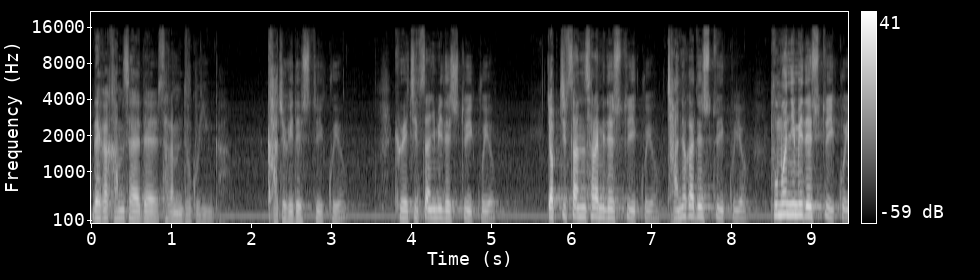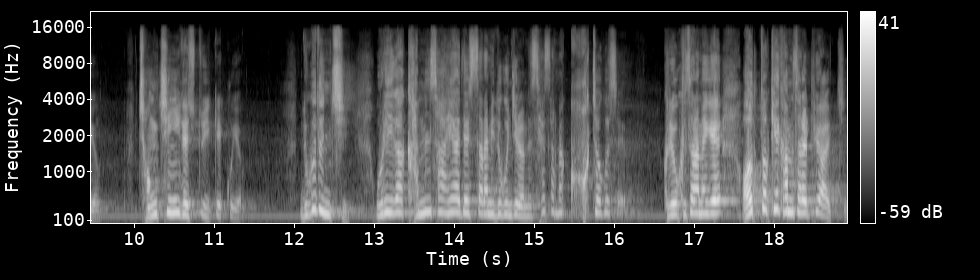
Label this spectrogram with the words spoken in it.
내가 감사해야 될 사람은 누구인가. 가족이 될 수도 있고요. 교회 집사님이 될 수도 있고요. 옆집 사는 사람이 될 수도 있고요. 자녀가 될 수도 있고요. 부모님이 될 수도 있고요. 정치인이 될 수도 있겠고요. 누구든지 우리가 감사해야 될 사람이 누군지를 세 사람을 꼭 적으세요. 그리고 그 사람에게 어떻게 감사를 표할지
